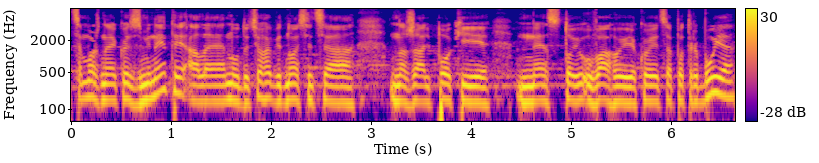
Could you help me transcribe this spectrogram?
це можна якось змінити, але ну до цього відносяться, на жаль, поки не з тою увагою, якої це потребує.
